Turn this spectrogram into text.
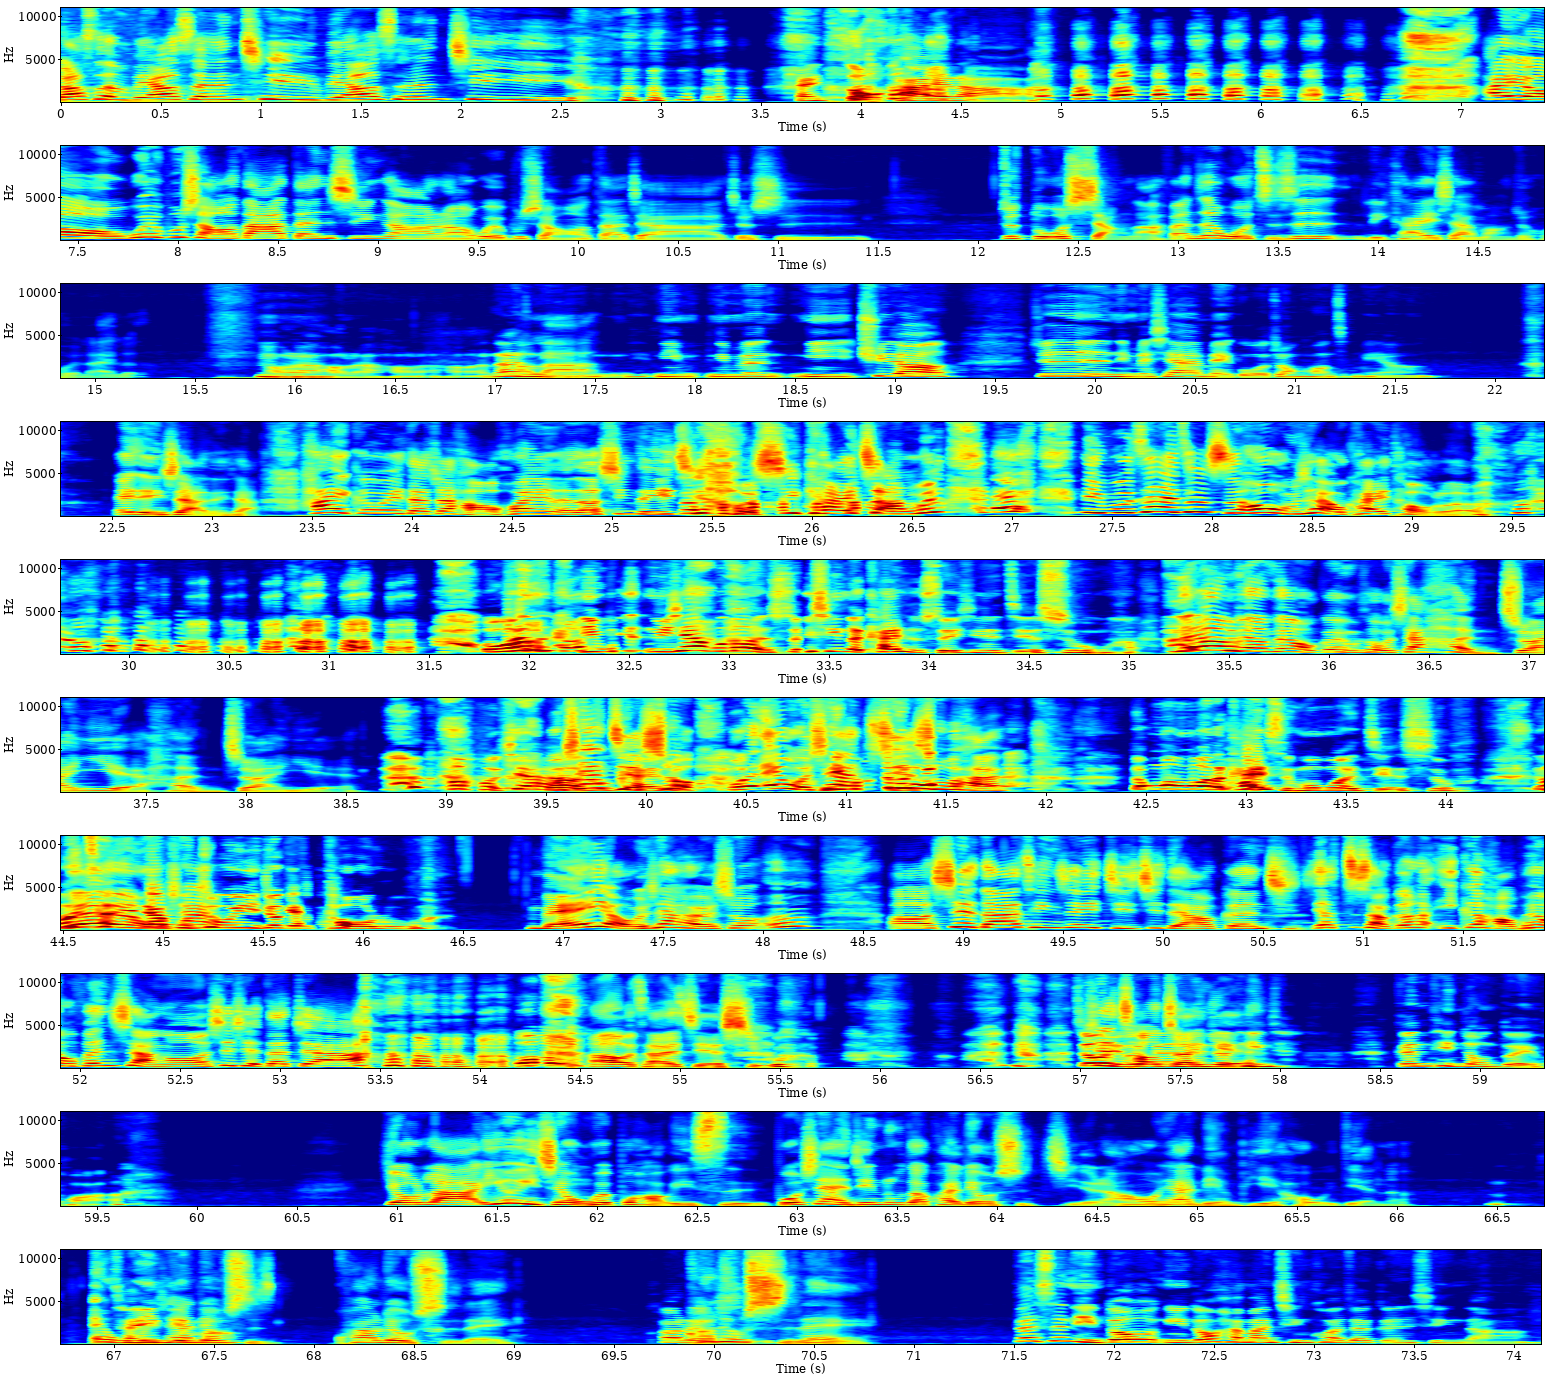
Johnson 不要生气，不要生气，赶紧走开啦！哎呦，我也不想要大家担心啊，然后我也不想要大家就是就多想啦，反正我只是离开一下忙就回来了。好啦，好啦，好啦，好啦，那你你你们你去到就是你们现在美国状况怎么样？哎，等一下，等一下，嗨，各位大家好，欢迎来到新的一期好戏开场。我们哎，你不在这时候，我们现在有开头了。我问你不你现在不都很随性的开始，随心的结束吗？没有，没有，没有，我跟你们说，我现在很专业，很专业。我现在我现在结束，我哎，我现在结束还都默默的开始，默默的结束，都趁人家不注意就给他偷录。没有，我现在还会说，嗯，啊，谢谢大家听这一集，记得要跟其要至少跟一个好朋友分享哦，谢谢大家，然后我才会结束。终于超专业，跟听众对话。有啦，因为以前我会不好意思，不过现在已经录到快六十集了，然后我现在脸皮也厚一点了。哎，我们现在六十，快要六十嘞，快快六十嘞。但是你都你都还蛮勤快在更新的啊？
